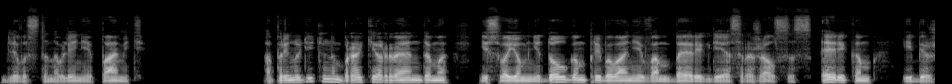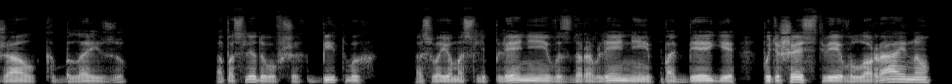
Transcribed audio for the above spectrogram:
для восстановления памяти, о принудительном браке Рэндома и своем недолгом пребывании в Амбере, где я сражался с Эриком и бежал к Блейзу. О последовавших битвах, о своем ослеплении, выздоровлении, побеге, путешествии в Лорайну,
